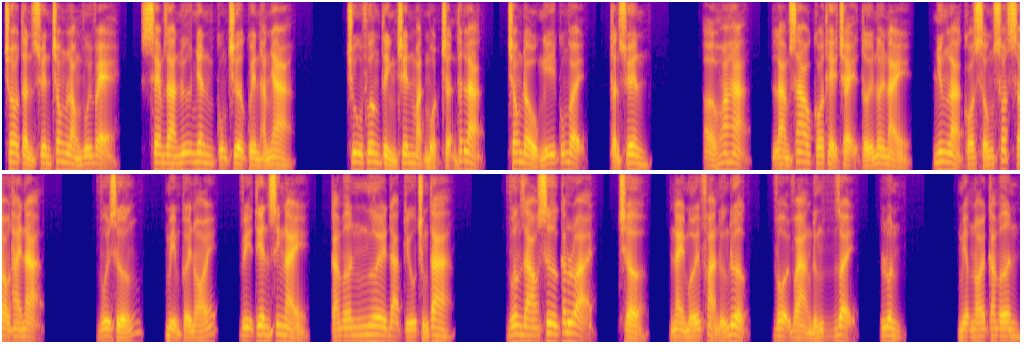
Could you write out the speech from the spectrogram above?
cho tần xuyên trong lòng vui vẻ, xem ra nữ nhân cũng chưa quên hắn nha. Chu phương tình trên mặt một trận thất lạc, trong đầu nghĩ cũng vậy, tần xuyên, ở hoa hạ, làm sao có thể chạy tới nơi này, nhưng là có sống sót sau tai nạn. Vui sướng, mỉm cười nói, vị tiên sinh này, cảm ơn ngươi đã cứu chúng ta. Vương giáo sư các loại, chờ, này mới phản ứng được, vội vàng đứng dậy, luôn. Miệng nói cảm ơn.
